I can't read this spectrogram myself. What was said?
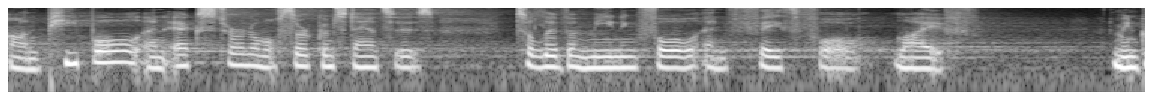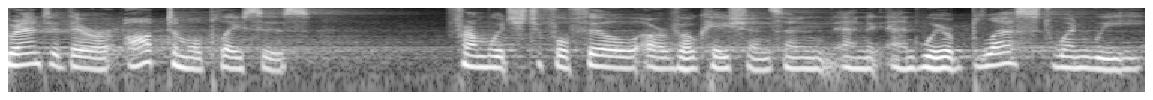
on people and external circumstances to live a meaningful and faithful life. I mean, granted, there are optimal places from which to fulfill our vocations, and, and, and we're blessed when we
